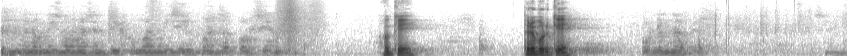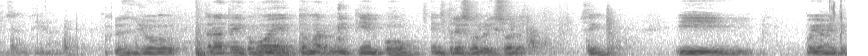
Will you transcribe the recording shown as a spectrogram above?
lo mismo me sentí como en mi 50% Ok. ¿Pero por qué? por los nervios. Sí, me sentía. Pues yo traté como de tomar mi tiempo entre solo y solo, ¿sí? Y obviamente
